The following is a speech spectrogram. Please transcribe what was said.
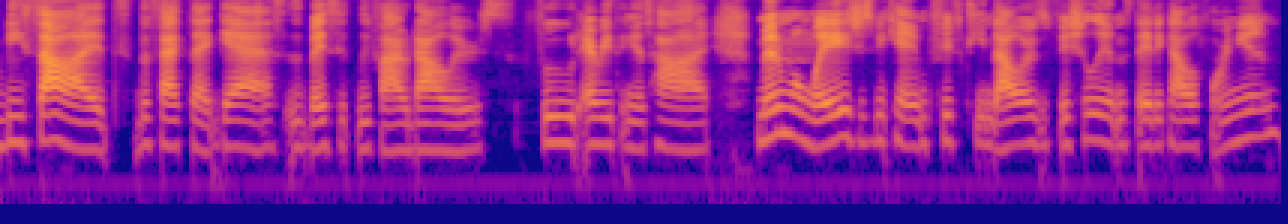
Besides the fact that gas is basically $5 food, everything is high. Minimum wage just became $15 officially in the state of California.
